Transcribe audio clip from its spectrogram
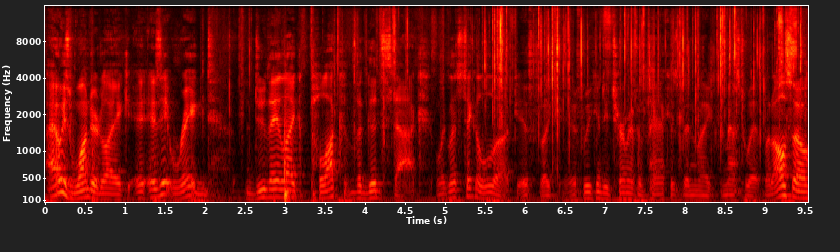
I always wondered, like, is it rigged? Do they like pluck the good stock? Like, let's take a look if like if we can determine if a pack has been like messed with. But also,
